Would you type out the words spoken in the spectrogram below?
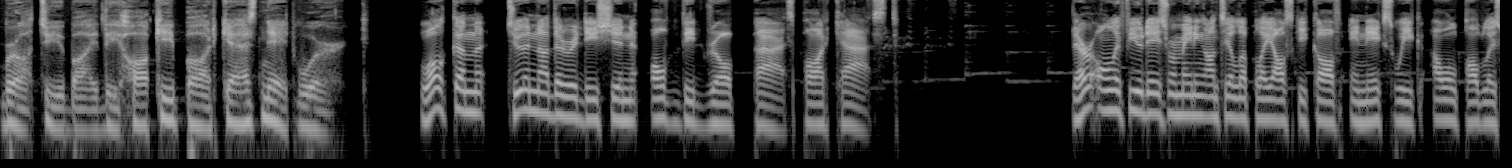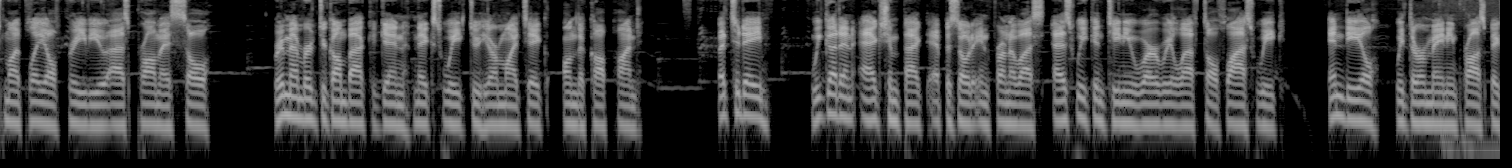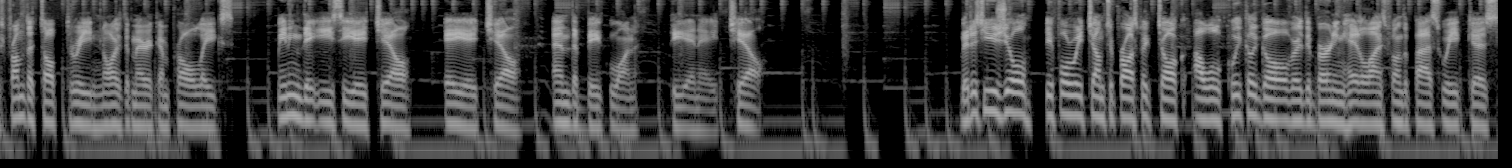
Brought to you by the Hockey Podcast Network. Welcome to another edition of the Drop Pass podcast. There are only a few days remaining until the playoffs kick off, and next week I will publish my playoff preview as promised. So remember to come back again next week to hear my take on the cup hunt. But today, we got an action packed episode in front of us as we continue where we left off last week and deal with the remaining prospects from the top three North American Pro Leagues, meaning the ECHL, AHL, and the big one, the NHL. But as usual, before we jump to prospect talk, I will quickly go over the burning headlines from the past week because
